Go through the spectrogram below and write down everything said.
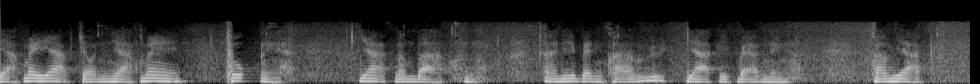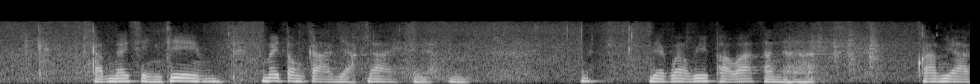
อยากไม่ยากจน อยากไม่ทุกข์เนี่ยยากลำบาก อันนี้เป็นความอยากอีกแบบหนึ่ง ความอยากกับในสิ่งที่ไม่ต้องการอยากได้เรียกว่าวิภาวะตัณหา ความอยาก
